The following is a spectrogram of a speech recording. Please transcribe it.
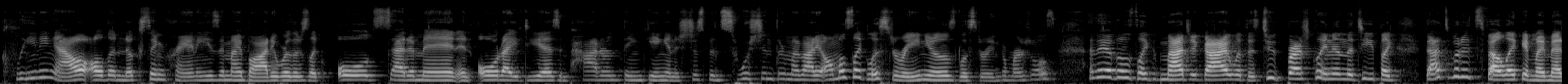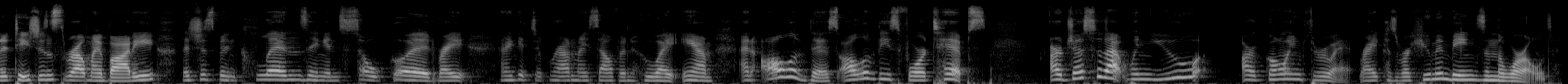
cleaning out all the nooks and crannies in my body where there's like old sediment and old ideas and pattern thinking and it's just been swooshing through my body almost like listerine you know those listerine commercials? And they have those like magic guy with his toothbrush cleaning the teeth like that's what it's felt like in my meditations throughout my body that's just been cleansing and so good right? And i get to ground myself in who i am. And all of this all of these four tips are just so that when you are going through it, right? Because we're human beings in the world.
